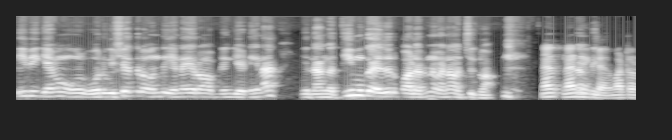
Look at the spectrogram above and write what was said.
டிவி கேமும் ஒரு விஷயத்துல வந்து இணையறோம் அப்படின்னு கேட்டீங்கன்னா நாங்க திமுக எதிர்ப்பாளர்னு வேணா வச்சுக்கலாம். நன்- நன்றி. சார். மற்ற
